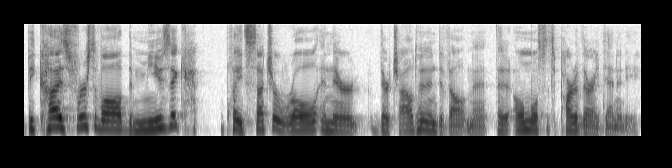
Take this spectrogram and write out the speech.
because first of all the music played such a role in their their childhood and development that it almost it's part of their identity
